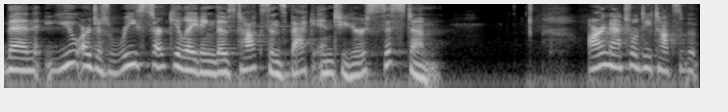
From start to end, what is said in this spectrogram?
then you are just recirculating those toxins back into your system. Our natural detox,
